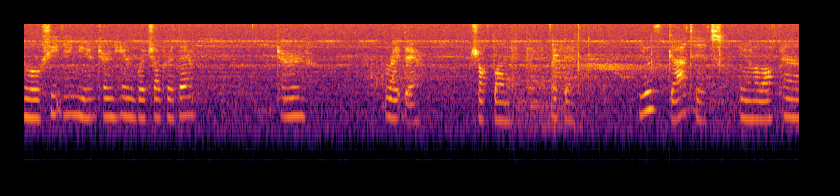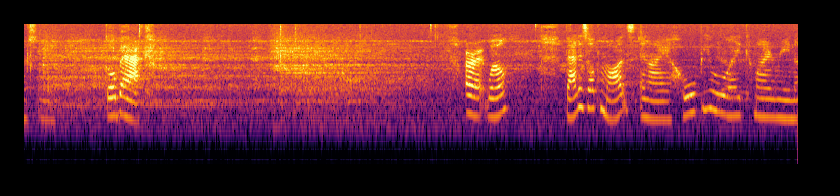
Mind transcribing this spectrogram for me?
a little sheet thing. You turn here, the workshop's right there. Turn right there. Shock bomb. Right there. You've got it. You're gonna walk past and go back. Alright, well, that is all the mods, and I hope you like my arena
